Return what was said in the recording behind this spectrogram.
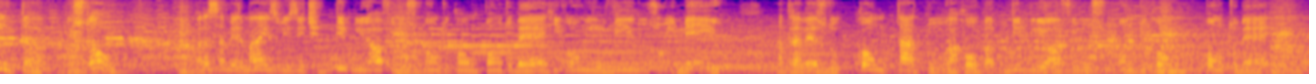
Então, gostou? Para saber mais, visite bibliófilos.com.br ou envie-nos um e-mail através do contato bibliófilos.com.br.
